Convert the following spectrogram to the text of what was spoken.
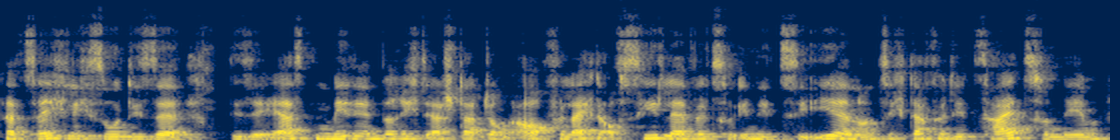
tatsächlich so diese, diese ersten Medienberichterstattungen auch vielleicht auf C-Level zu initiieren und sich dafür die Zeit zu nehmen,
